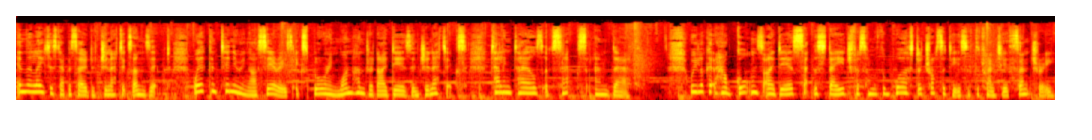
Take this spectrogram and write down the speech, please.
In the latest episode of Genetics Unzipped, we're continuing our series exploring 100 ideas in genetics, telling tales of sex and death. We look at how Galton's ideas set the stage for some of the worst atrocities of the 20th century,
